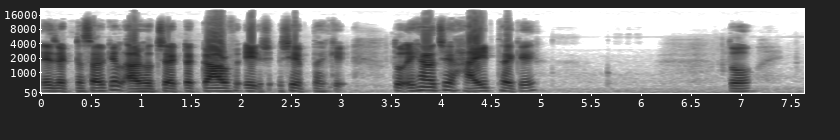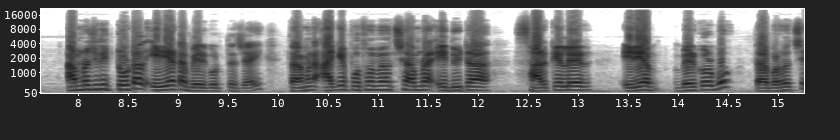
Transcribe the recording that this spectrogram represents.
এই যে একটা সার্কেল আর হচ্ছে একটা কার্ভ এর শেপ থাকে। তো এখানে হচ্ছে হাইট থাকে। তো আমরা যদি টোটাল এরিয়াটা বের করতে চাই তার মানে আগে প্রথমে হচ্ছে আমরা এই দুইটা সার্কেলের এরিয়া বের করব, তারপর হচ্ছে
